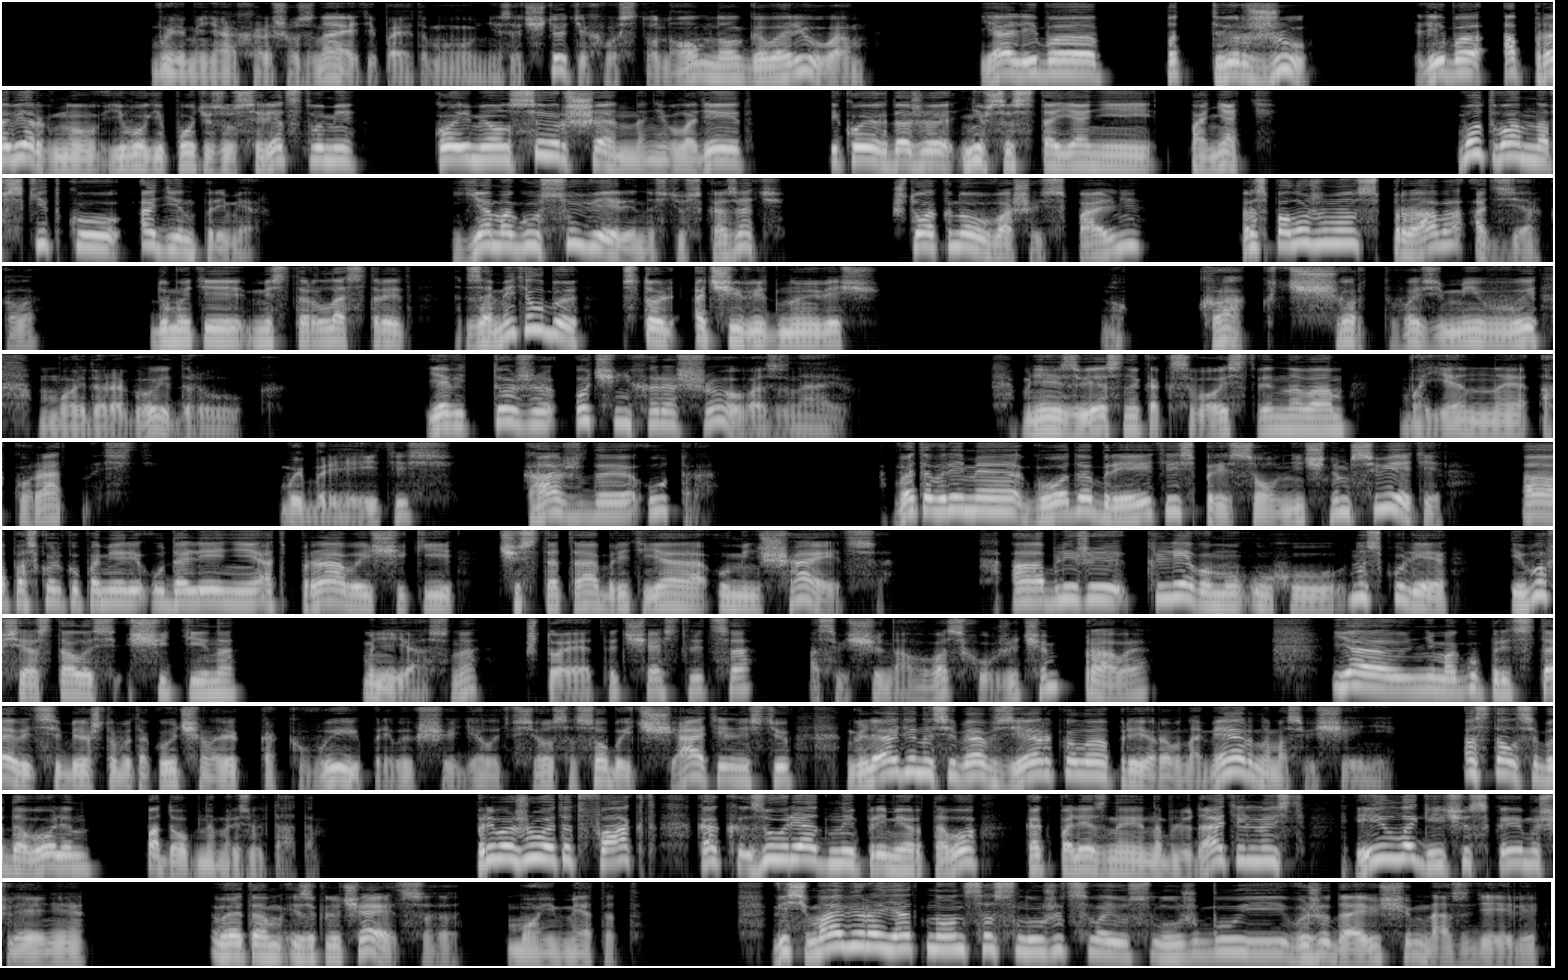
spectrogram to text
Вы меня хорошо знаете, поэтому не сочтете хвостуном, но говорю вам, я либо подтвержу, либо опровергну его гипотезу средствами, коими он совершенно не владеет и коих даже не в состоянии понять. Вот вам навскидку один пример. Я могу с уверенностью сказать, что окно в вашей спальне расположено справа от зеркала. Думаете, мистер Лестрейд заметил бы столь очевидную вещь? Но как, черт возьми, вы, мой дорогой друг? Я ведь тоже очень хорошо вас знаю. Мне известно, как свойственна вам военная аккуратность. Вы бреетесь каждое утро. В это время года бреетесь при солнечном свете, а поскольку по мере удаления от правой щеки частота бритья уменьшается, а ближе к левому уху, на скуле, и вовсе осталась щетина, мне ясно, что эта часть лица освещена у вас хуже, чем правая. Я не могу представить себе, чтобы такой человек, как вы, привыкший делать все с особой тщательностью, глядя на себя в зеркало при равномерном освещении, остался бы доволен подобным результатом. Привожу этот факт как заурядный пример того, как полезны наблюдательность и логическое мышление. В этом и заключается мой метод. Весьма вероятно, он сослужит свою службу и в ожидающем нас деле.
